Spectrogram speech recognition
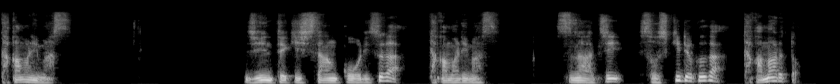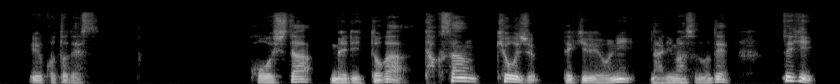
高まります。人的資産効率が高まります。すなわち、組織力が高まるということです。こうしたメリットがたくさん享受できるようになりますので、ぜひ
